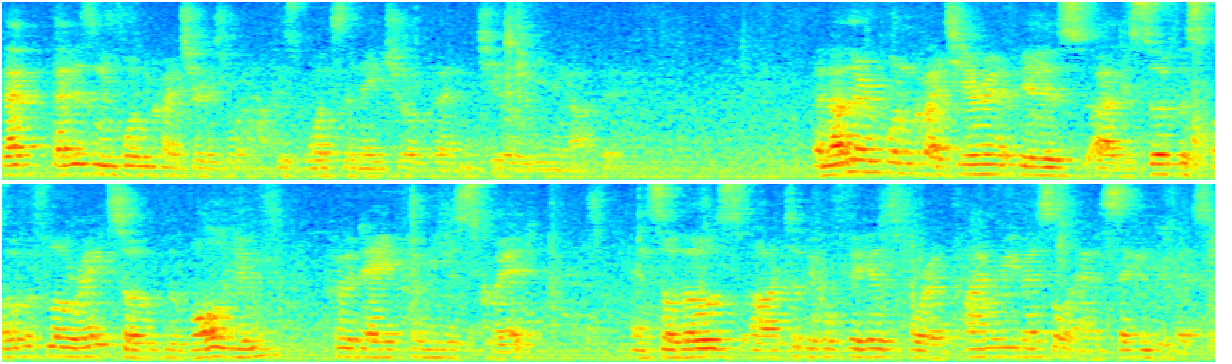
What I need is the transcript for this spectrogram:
that, that is an important criteria as well, is what's the nature of that material leaving out there. Another important criteria is uh, the surface overflow rate, so the volume per day per meter squared. And so those are typical figures for a primary vessel and a secondary vessel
